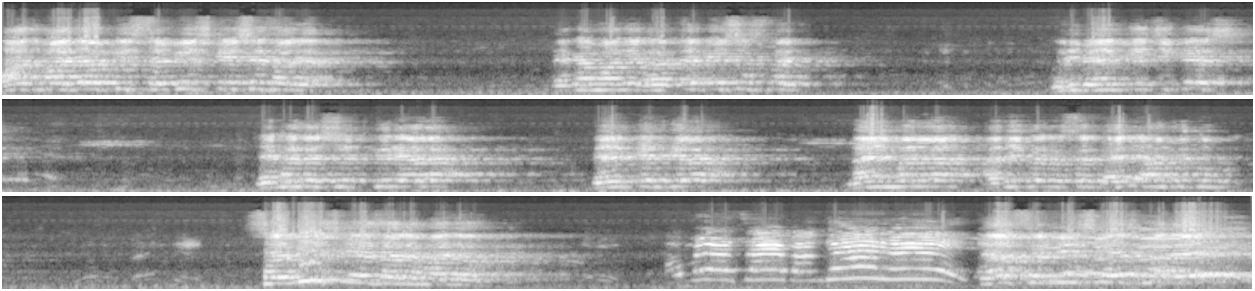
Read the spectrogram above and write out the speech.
आज माझ्यावरती सव्वीस केसेस झाल्या ते का माझ्या घरच्या केसेस नाही कोणी बँकेची केस एखादा शेतकरी आला बँकेत गेला नाही म्हणला अधिकारी असं झाले आम्ही तू सव्वीस केस झाल्या माझ्यावर त्या सव्वीस केस मध्ये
